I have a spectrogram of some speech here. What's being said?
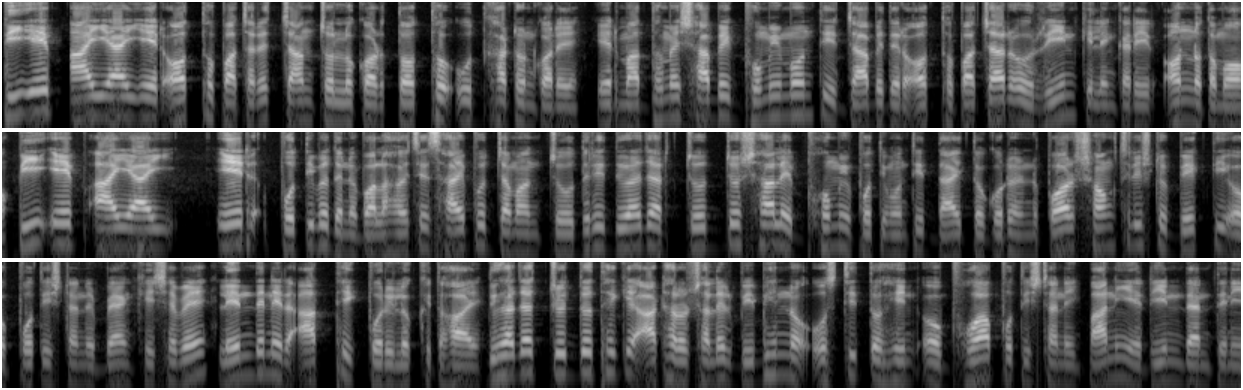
বিএফআইআই এর অর্থ পাচারের চাঞ্চল্যকর তথ্য উদ্ঘাটন করে। এর মাধ্যমে সাবেক ভূমিমন্ত্রী জাবেদের অর্থ পাচার ও ঋণ কেলেঙ্কারির অন্যতম। বিএফআইআই এর প্রতিবেদনে বলা হয়েছে, সাইফুজ্জামান চৌধুরী দুই হাজার চোদ্দ সালে ভূমি প্রতিমন্ত্রীর দায়িত্ব গ্রহণের পর সংশ্লিষ্ট ব্যক্তি ও প্রতিষ্ঠানের ব্যাংক হিসেবে লেনদেনের আর্থিক পরিলক্ষিত হয়। দুই হাজার চোদ্দ থেকে আঠারো সালের বিভিন্ন অস্তিত্বহীন ও ভুয়া প্রতিষ্ঠানিক বানিয়ে ঋণ দেন তিনি।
